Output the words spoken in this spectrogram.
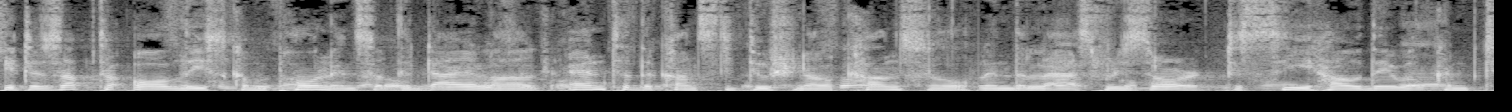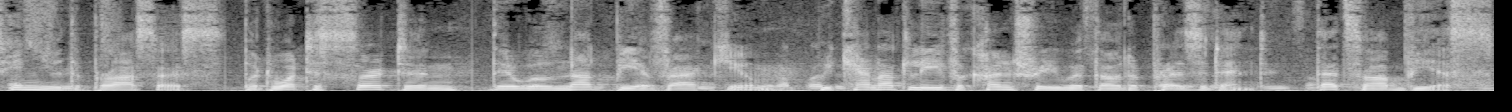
It is up to all these components of the dialogue and to the Constitutional Council in the last resort to see how they will continue the process. But what is certain, there will not be a vacuum. We cannot leave a country without a president. That's obvious.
